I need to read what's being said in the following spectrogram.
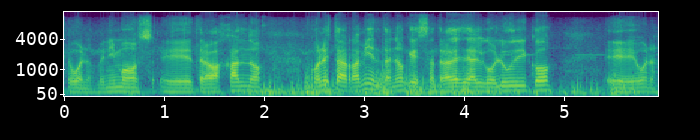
que bueno, venimos eh, trabajando con esta herramienta, ¿no? que es a través de algo lúdico, eh, bueno,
